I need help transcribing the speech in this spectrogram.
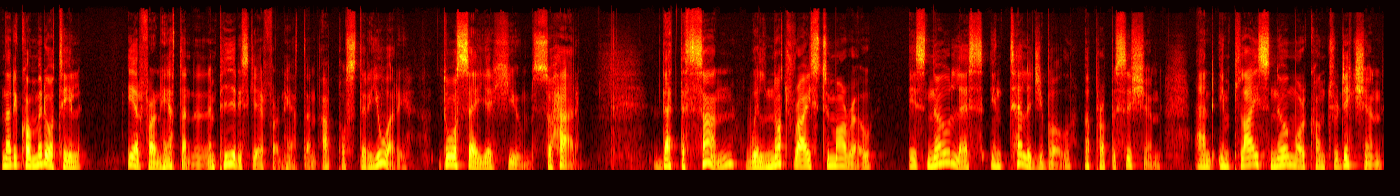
när det kommer då till erfarenheten, den empiriska erfarenheten a posteriori, då säger Hume så här. That the sun will not rise tomorrow is no less intelligible a proposition and implies no more contradiction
